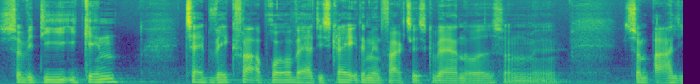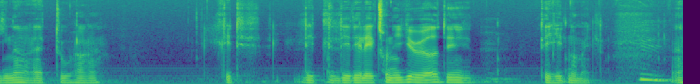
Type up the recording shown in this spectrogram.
så vil de igen taget væk fra at prøve at være diskrete, men faktisk være noget, som, øh, som bare ligner, at du har lidt, lidt, lidt elektronik i øret. Det, det er helt normalt. Mm. Ja.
